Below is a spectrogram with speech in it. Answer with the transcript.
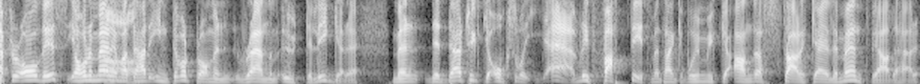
After all this? Jag håller med dig om Ja. att det hade inte varit bra med en random uteliggare, men det där tyckte jag också var jävligt fattigt med tanke på hur mycket andra starka element vi hade här.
